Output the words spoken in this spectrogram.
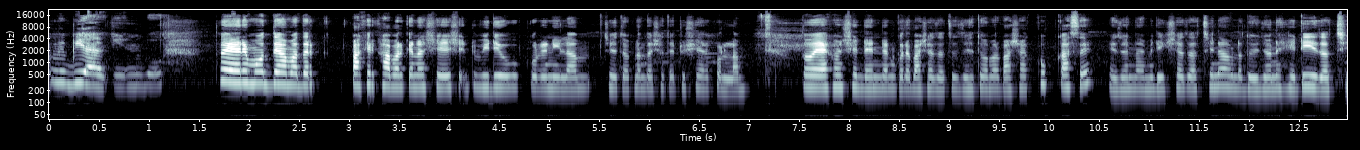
আমি বিড়াল কিনবো। তো এর মধ্যে আমাদের পাখির খাবার কেনা শেষ একটু ভিডিও করে নিলাম যেহেতু আপনাদের সাথে একটু শেয়ার করলাম। তো এখন সে ড্যান ড্যান করে বাসা যাচ্ছে যেহেতু আমার বাসা খুব কাছে এই জন্য আমি রিক্সা যাচ্ছি না আমরা দুইজনে হেঁটেই যাচ্ছি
